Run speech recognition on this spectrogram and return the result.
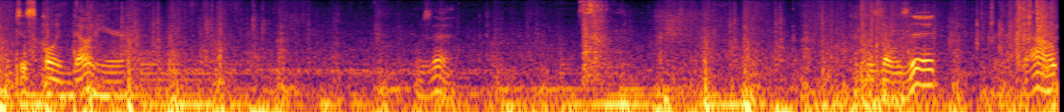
I'm Just going down here. What was that? Because that was it. Out.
